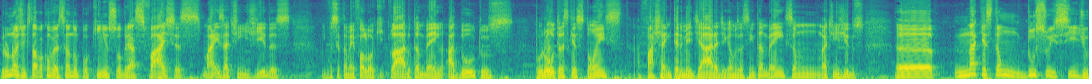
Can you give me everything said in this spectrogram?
Bruno, a gente estava conversando um pouquinho sobre as faixas mais atingidas e você também falou que, claro, também adultos por outras questões, a faixa intermediária, digamos assim, também são atingidos. Uh, na questão do suicídio,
